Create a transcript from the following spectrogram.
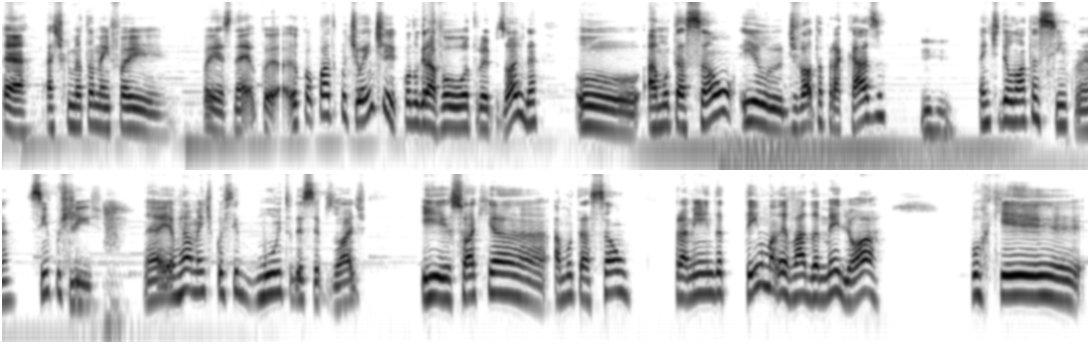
É, acho que o meu também foi. Foi esse, né? Eu, concordo contigo. A gente, quando gravou o outro episódio, né? O, a mutação e o De Volta para Casa. Uhum. A gente deu nota 5, né? 5x. Né? Eu realmente gostei muito desses episódios. E só que a, a mutação, para mim, ainda tem uma levada melhor. Porque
